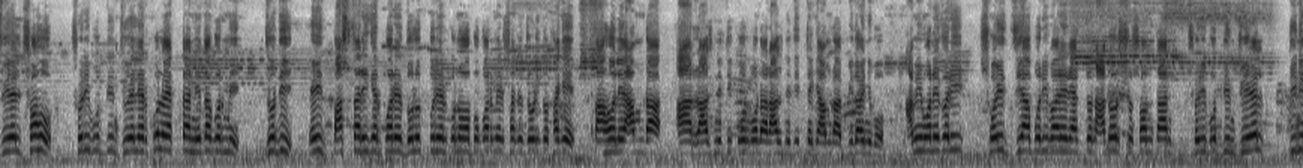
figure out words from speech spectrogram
জুয়েল সহ শরীফুদ্দিন জুয়েলের কোনো একটা নেতাকর্মী যদি এই পাঁচ তারিখের পরে দৌলতপুরের কোনো অপকর্মের সাথে জড়িত থাকে, তাহলে আমরা আর রাজনীতি করব না, রাজনীতির থেকে আমরা বিদায় নিব। আমি মনে করি শহীদ জিয়া পরিবারের একজন আদর্শ সন্তান শরীফুদ্দিন জুয়েল, তিনি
